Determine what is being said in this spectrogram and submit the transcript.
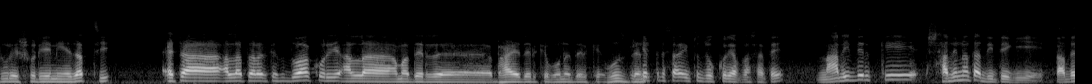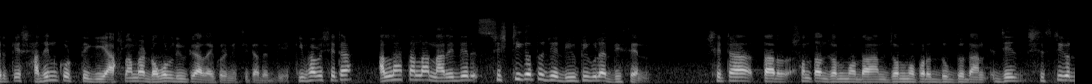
দূরে সরিয়ে নিয়ে যাচ্ছি। এটা আল্লাহ তালার কাছে দোয়া করি, আল্লাহ আমাদের ভাইদেরকে, বোনেদেরকে বুঝবেন। ক্ষেত্রে স্যার একটু যোগ করি আপনার সাথে। নারীদেরকে স্বাধীনতা দিতে গিয়ে, তাদেরকে স্বাধীন করতে গিয়ে আসলে আমরা ডবল ডিউটি আদায় করে নিচ্ছি তাদের দিয়ে। কীভাবে সেটা? আল্লাহ তাল্লাহ নারীদের সৃষ্টিগত যে ডিউটিগুলো দিছেন, সেটা তার সন্তান জন্মদান, জন্ম পরে দুগ্ধদান, যে সৃষ্টিগত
